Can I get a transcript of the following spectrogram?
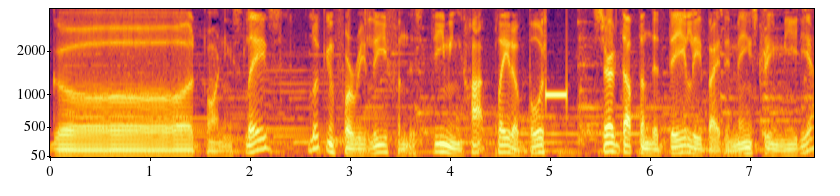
Good morning, slaves. Looking for relief from the steaming hot plate of bullshit served up on the daily by the mainstream media?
